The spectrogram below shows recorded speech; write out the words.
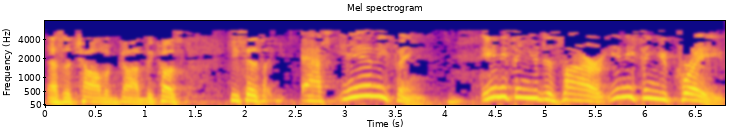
as a child of God? Because he says, ask anything, anything you desire, anything you crave.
